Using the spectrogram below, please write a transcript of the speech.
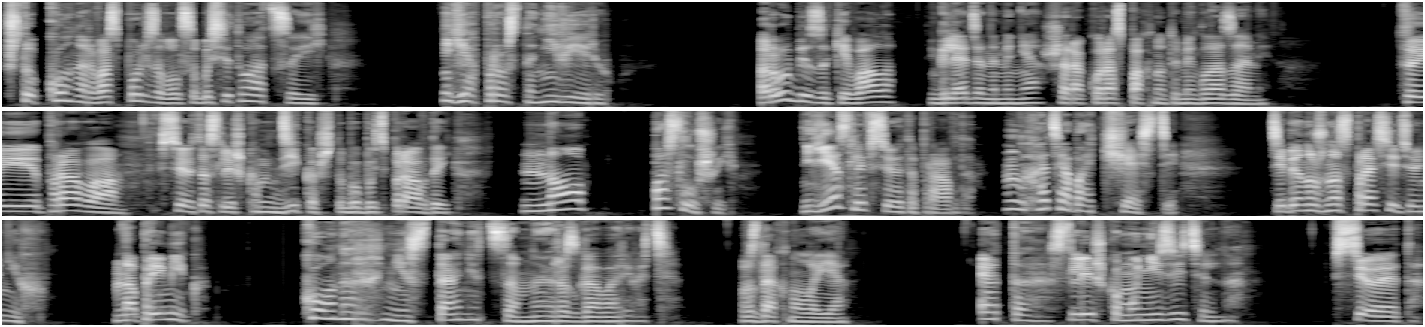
что Конор воспользовался бы ситуацией. Я просто не верю». Руби закивала, глядя на меня широко распахнутыми глазами. «Ты права, все это слишком дико, чтобы быть правдой. Но послушай, если все это правда, хотя бы отчасти, тебе нужно спросить у них. Напрямик». «Конор не станет со мной разговаривать», — вздохнула я. «Это слишком унизительно. Все это.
